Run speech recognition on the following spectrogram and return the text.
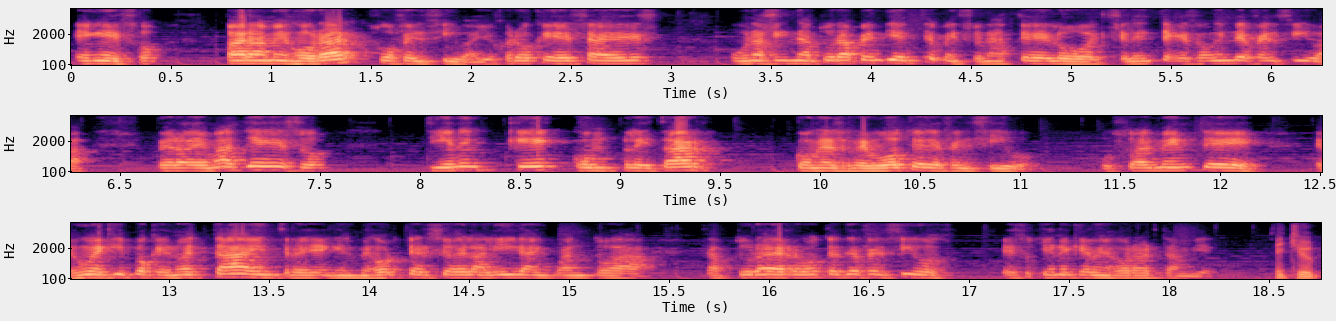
en eso, para mejorar su ofensiva. Yo creo que esa es una asignatura pendiente, mencionaste lo excelente que son en defensiva, pero además de eso, tienen que completar con el rebote defensivo. Usualmente es un equipo que no está entre en el mejor tercio de la liga en cuanto a captura de rebotes defensivos, eso tiene que mejorar también. De hecho,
